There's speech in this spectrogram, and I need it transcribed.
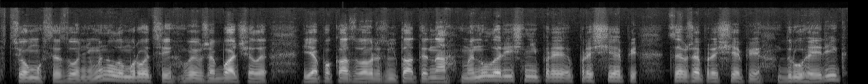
в цьому сезоні. Минулому році ви вже бачили, я показував результати на минулорічній прищепі. Це вже прищепі другий рік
